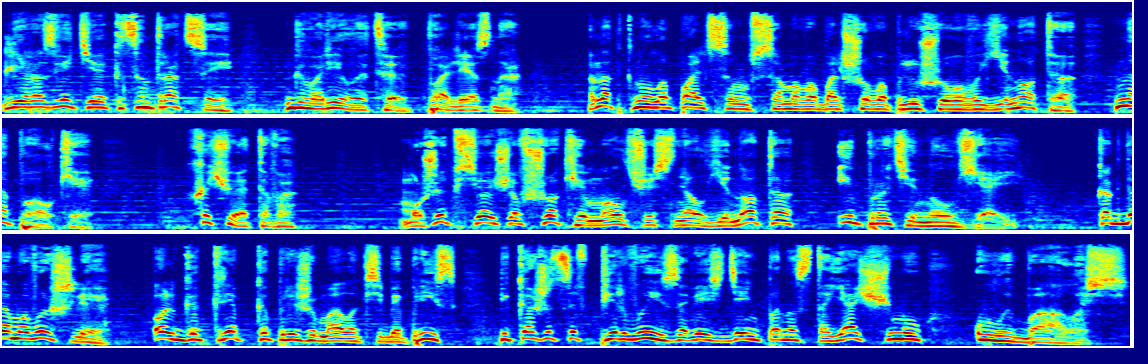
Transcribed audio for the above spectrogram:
Для развития концентрации, говорил, это полезно. Она ткнула пальцем в самого большого плюшевого енота на полке. «Хочу этого». Мужик все еще в шоке молча снял енота и протянул ей. Когда мы вышли, Ольга крепко прижимала к себе приз и, кажется, впервые за весь день по-настоящему улыбалась.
